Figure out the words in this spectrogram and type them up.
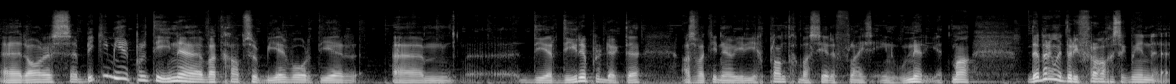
uh, daar is 'n bietjie meer proteïene wat geabsorbeer word deur ehm um, deur diereprodukte as wat jy nou hierdie plantgebaseerde vleis en hoender eet. Maar Dit bring my tot die vraag as ek meen eh,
